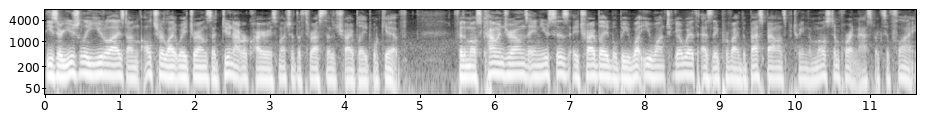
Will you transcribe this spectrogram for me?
These are usually utilized on ultra lightweight drones that do not require as much of the thrust that a tri-blade will give. For the most common drones and uses, a tri-blade will be what you want to go with as they provide the best balance between the most important aspects of flying.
